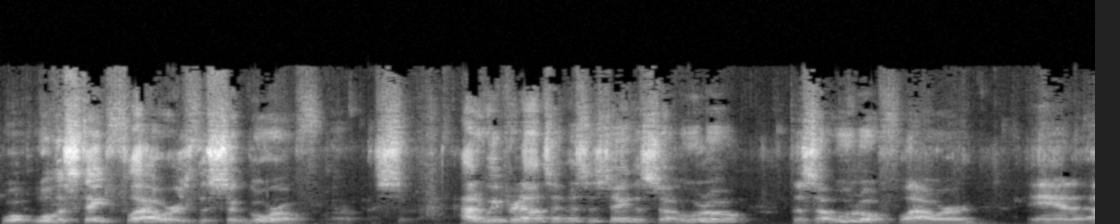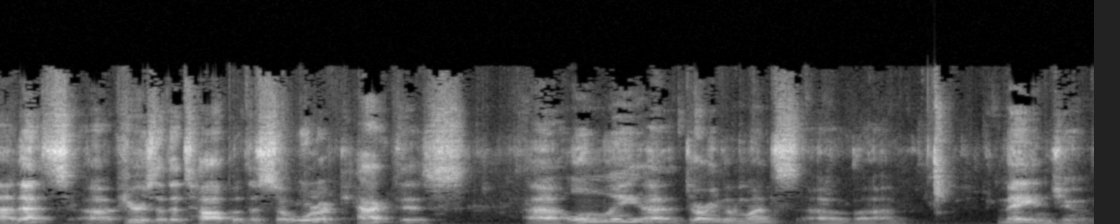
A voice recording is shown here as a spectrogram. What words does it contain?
Well, well, the state flower is the saguaro. Uh, How do we pronounce it, Mrs. J? The sauro, the sauro flower, and uh, that uh, appears at the top of the saura cactus uh, only uh, during the months of uh, May and June.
